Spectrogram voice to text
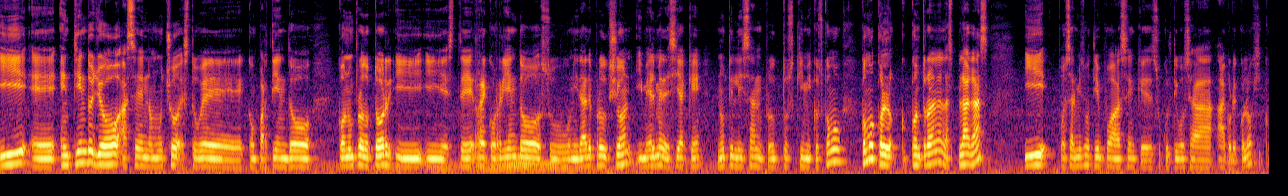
Y eh, entiendo yo, hace no mucho estuve compartiendo con un productor y, este, recorriendo su unidad de producción y él me decía que no utilizan productos químicos. ¿Cómo, cómo controlan las plagas y pues al mismo tiempo hacen que su cultivo sea agroecológico?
